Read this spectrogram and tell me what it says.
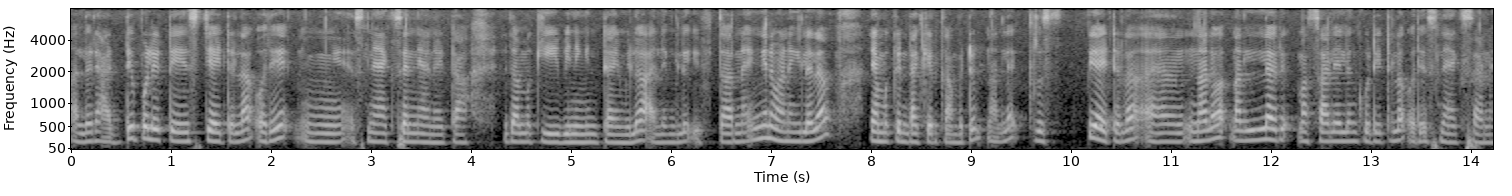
നല്ലൊരു അടിപൊളി ടേസ്റ്റി ആയിട്ടുള്ള ഒരു സ്നാക്സ് തന്നെയാണ് കേട്ടോ. ഇത് നമുക്ക് ഈവനിങ് ടൈമിലോ അല്ലെങ്കിൽ ഇഫ്താറിനോ എങ്ങനെ വേണമെങ്കിലെല്ലാം നമുക്ക് ഉണ്ടാക്കിയെടുക്കാൻ പറ്റും. നല്ല ക്രിസ്പി ക്രിസ്പി ആയിട്ടുള്ള എന്നാലും നല്ലൊരു മസാലയെല്ലാം കൂടിയിട്ടുള്ള ഒരു സ്നാക്സാണ്.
